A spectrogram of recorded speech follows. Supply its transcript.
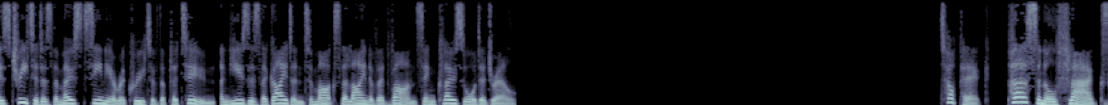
is treated as the most senior recruit of the platoon, and uses the guidon to marks the line of advance in close order drill. Personal flags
